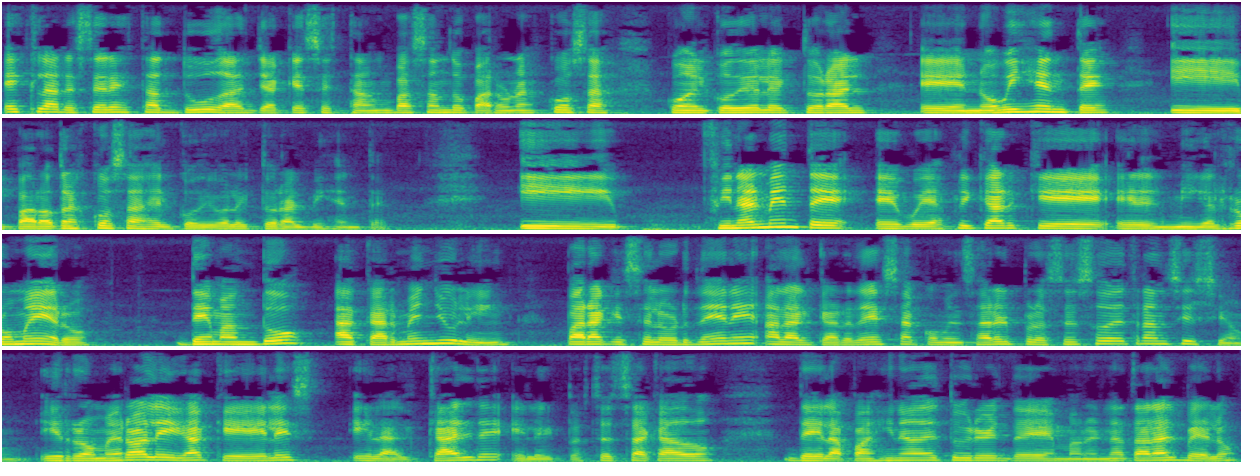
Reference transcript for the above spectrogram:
esclarecer estas dudas, ya que se están basando para unas cosas con el código electoral eh, no vigente y para otras cosas el código electoral vigente. Y finalmente eh, voy a explicar que el Miguel Romero demandó a Carmen Yulín para que se le ordene a la alcaldesa comenzar el proceso de transición y Romero alega que él es el alcalde electo. Esto es sacado de la página de Twitter de Manuel Natal Albelo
